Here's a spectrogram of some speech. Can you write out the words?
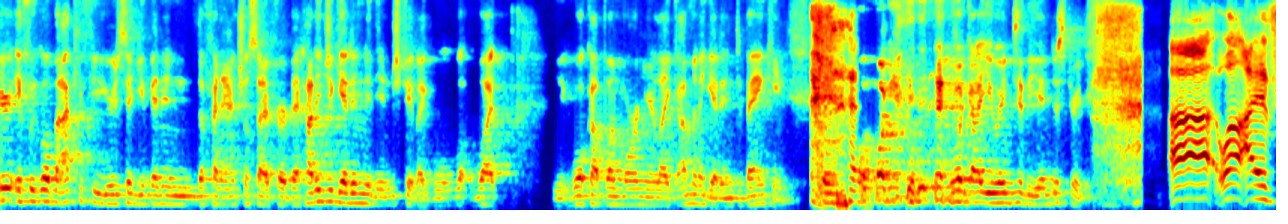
if we go back a few years, said you've been in the financial side for a bit. How did you get into the industry? Like what, what you woke up one morning, you're like, I'm going to get into banking. So what, what got you into the industry? Uh, well, I've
